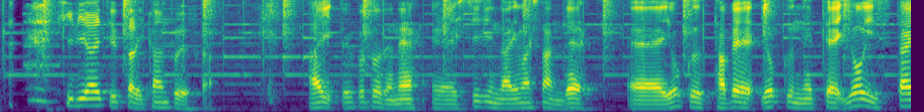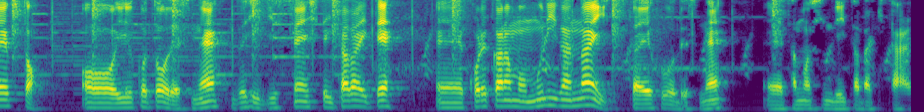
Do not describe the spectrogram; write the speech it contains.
知り合いって言ったらいかんとですか。はい、ということでね、えー、7時になりましたんで、えー、よく食べ、よく寝て、良いスタイフということをですね、ぜひ実践していただいて、えー、これからも無理がないスタイフをですね、え、楽しんでいただきたい。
